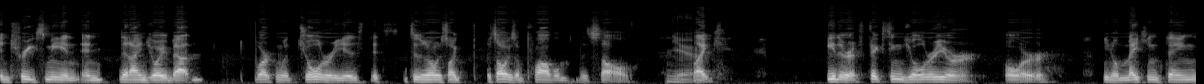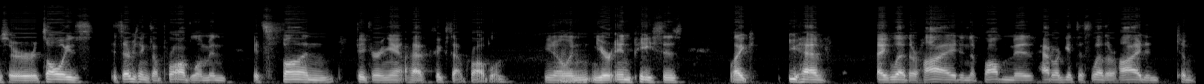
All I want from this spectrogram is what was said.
intrigues me and, and that I enjoy about working with jewelry is it's there's always like it's always a problem to solve. yeah. Like either at fixing jewelry or or you know making things or it's always it's everything's a problem and it's fun figuring out how to fix that problem. You know, and your end pieces like you have a leather hide and the problem is how do I get this leather hide and to,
